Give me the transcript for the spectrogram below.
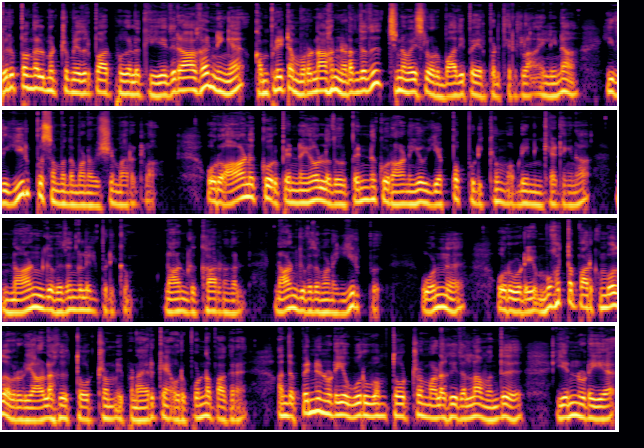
விருப்பங்கள் மற்றும் எதிர்பார்ப்புகளுக்கு எதிராக நீங்கள் கம்ப்ளீட்டாக முரணாக நடந்தது சின்ன வயசில் ஒரு பாதிப்பை ஏற்படுத்தியிருக்கலாம். இல்லைன்னா இது ஈர்ப்பு சம்மந்தமான விஷயமா இருக்கலாம். ஒரு ஆணுக்கு ஒரு பெண்ணையோ அல்லது ஒரு பெண்ணுக்கு ஒரு ஆணையோ எப்போ பிடிக்கும் அப்படின்னு நீங்கள் கேட்டிங்கன்னா நான்கு விதங்களில் பிடிக்கும். நான்கு காரணங்கள் நான்கு விதமான ஈர்ப்பு. ஒன்று ஒருவருடைய முகத்தை பார்க்கும்போது அவருடைய அழகு தோற்றம் இப்போ நான் இருக்கேன் ஒரு பொண்ணை பார்க்குறேன். அந்த பெண்ணினுடைய உருவம் தோற்றம் அழகு இதெல்லாம் வந்து என்னுடைய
